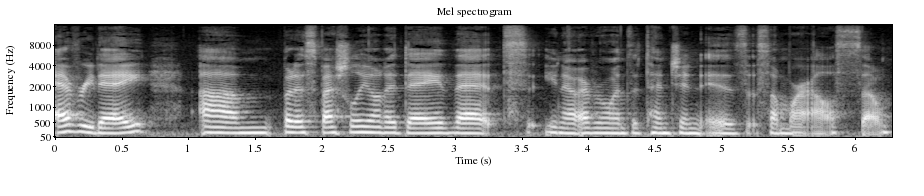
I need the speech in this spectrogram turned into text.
every day, um, but especially on a day that you know everyone's attention is somewhere else. So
